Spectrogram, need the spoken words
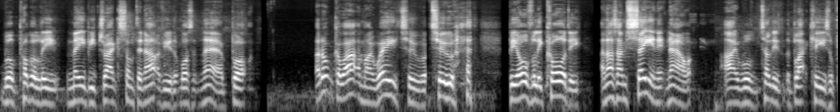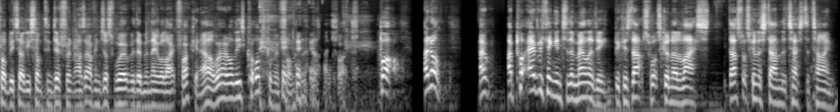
will probably maybe drag something out of you that wasn't there, but I don't go out of my way to uh, to be overly chordy and as I'm saying it now, I will tell you that the Black Keys will probably tell you something different. As having just worked with them, and they were like, "Fucking hell, where are all these chords coming from?" like, but I don't. I, I put everything into the melody because that's what's going to last. That's what's going to stand the test of time.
